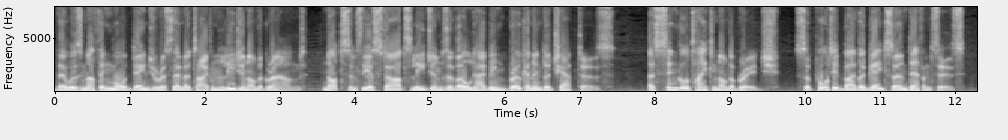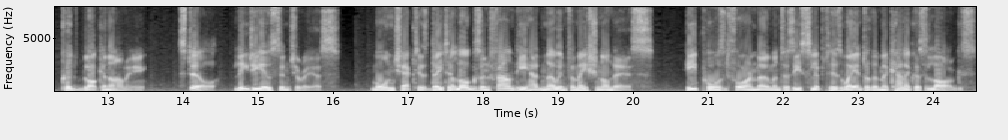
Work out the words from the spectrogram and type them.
There was nothing more dangerous than a Titan Legion on the ground, not since the Astartes legions of old had been broken into chapters. A single Titan on the bridge, supported by the gate's own defenses, could block an army. Still, Legio Centurius. Morn checked his data logs and found he had no information on this. He paused for a moment as he slipped his way into the Mechanicus logs.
